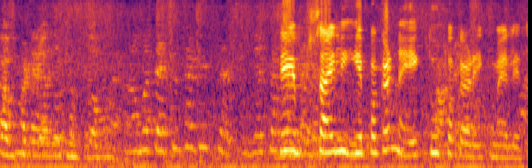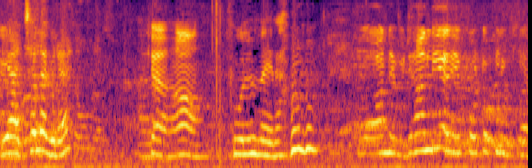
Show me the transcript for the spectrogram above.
कम्फर्टेबल ये साइली ये पकड़ ना एक तू पकड़ एक मैं लेती. ये अच्छा लग रहा है? क्या? हाँ. फुल मेरा. वो ऑन है ध्यान लिया ये फोटो क्लिक किया.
